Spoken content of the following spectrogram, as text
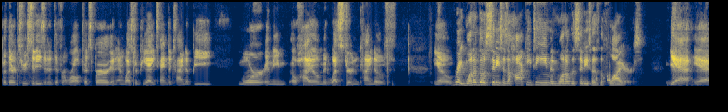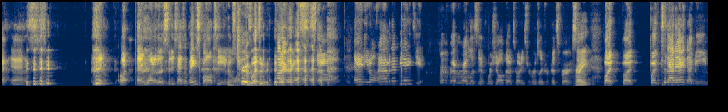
but they're two cities in a different world. Pittsburgh and, and Western PA tend to kind of be more in the Ohio Midwestern kind of you know Right. One of those cities has a hockey team, and one of the cities has the Flyers. yeah yeah yeah and, one, and one of those cities has a baseball team. and It's true. of those cities has Pirates. so, and you don't have an NBA team. For, for everyone listening, of course, you all know Tony's originally from Pittsburgh. So. right. But but but to that end, I mean,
